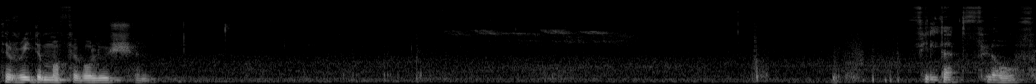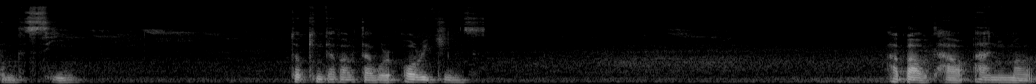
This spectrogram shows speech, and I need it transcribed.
the rhythm of evolution. Feel that flow from the sea, talking about our origins, about how animal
